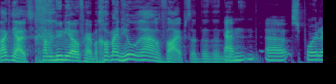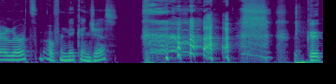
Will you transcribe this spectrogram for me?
Maakt niet uit. Gaan we het nu niet over hebben. Gaf mij een heel rare vibe. Dat, dat, dat- ja n- eh, spoiler alert over Nick en Jess. Kun- kunnen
